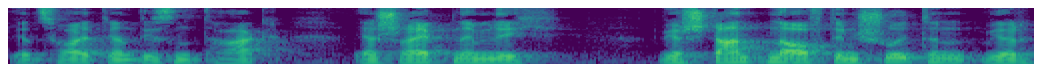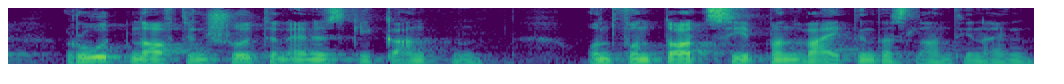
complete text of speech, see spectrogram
jetzt heute an diesem Tag. Er schreibt nämlich, wir standen auf den Schultern, wir ruhten auf den Schultern eines Giganten und von dort sieht man weit in das Land hinein.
